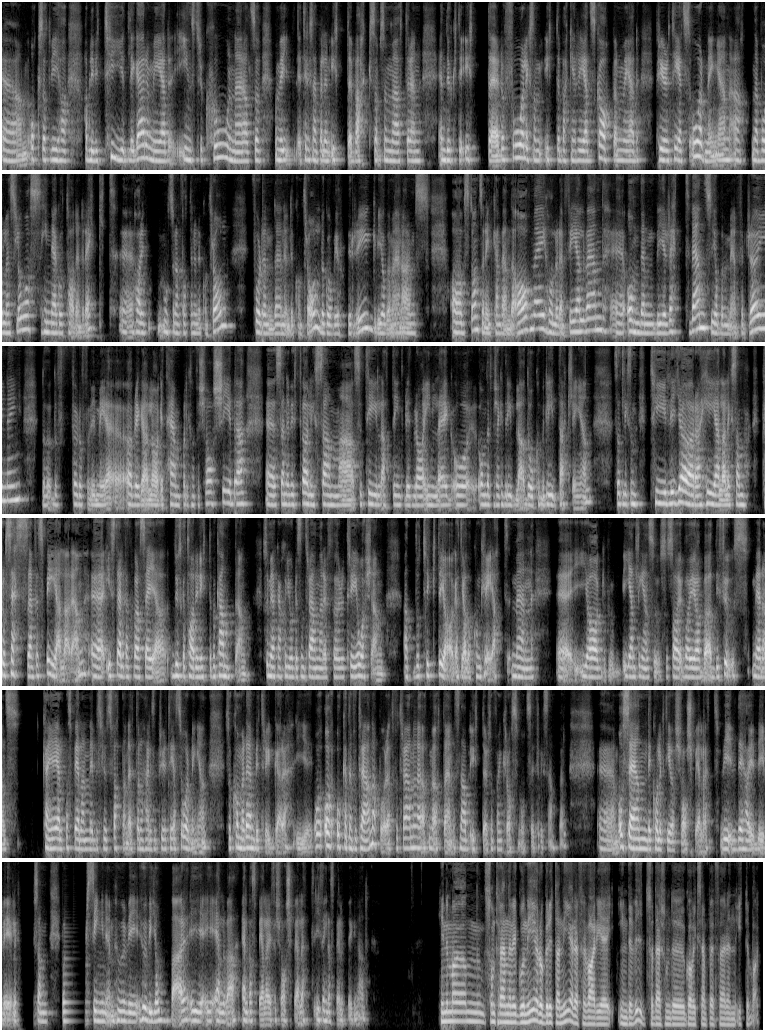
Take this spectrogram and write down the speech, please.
Um, också att vi har, har blivit tydligare med instruktioner. Alltså om vi till exempel en ytterback som, som möter en, en duktig ytter, då får liksom ytterbacken redskapen med prioritetsordningen att när bollen slås hinner jag gå och ta den direkt. Uh, har motståndaren fått den under kontroll? Får den den under kontroll, då går vi upp i rygg, vi jobbar med en arms avstånd så den inte kan vända av mig, håller den felvänd. Eh, om den blir rättvänd så jobbar vi med en fördröjning. Då, då, för då får vi med eh, övriga laget hem på liksom försvarssida. Eh, sen är vi följsamma, se till att det inte blir ett bra inlägg och om den försöker dribbla då kommer glidtacklingen. Så att liksom tydliggöra hela liksom processen för spelaren eh, istället för att bara säga du ska ta din ytter på kanten som jag kanske gjorde som tränare för tre år sedan att då tyckte jag att jag var konkret men eh, jag egentligen så, så sa, var jag bara diffus medan kan jag hjälpa spelaren i beslutsfattandet och den här liksom prioritetsordningen så kommer den bli tryggare i, och, och, och, att den får träna på det, att få träna att möta en snabb ytter som får en kross mot sig till exempel. Um, och sen det kollektiva försvarsspelet. Vi, det har ju blivit liksom vårt signum hur vi, hur vi jobbar i, i 11, 11 spelare i försvarsspelet i förhindra speluppbyggnad. Hinner man som tränare gå ner och bryta ner det för varje individ så där som du gav exempel för en ytterback?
